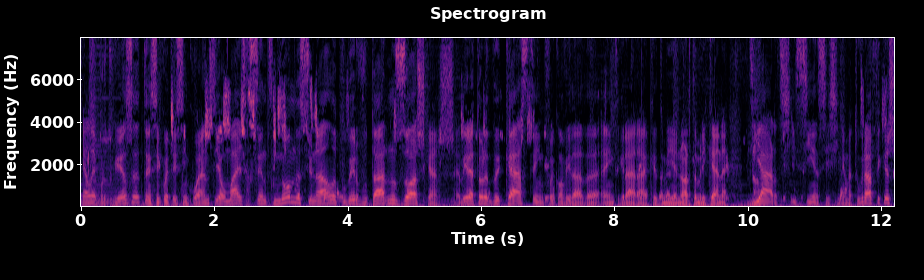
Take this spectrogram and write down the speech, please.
Ela é portuguesa, tem 55 anos e é o mais recente nome nacional a poder votar nos Oscars. A diretora de casting foi convidada a integrar a Academia Norte-Americana de Artes e Ciências Cinematográficas,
